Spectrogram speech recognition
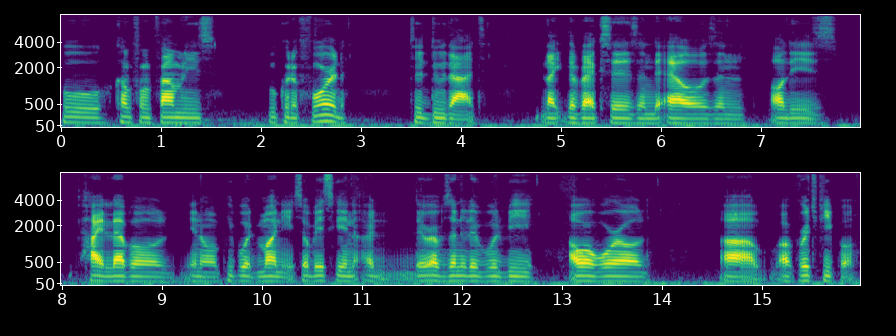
who come from families who could afford to do that, like the Vexes and the Elves and all these high level, you know, people with money. So basically, uh, the representative would be our world uh, of rich people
